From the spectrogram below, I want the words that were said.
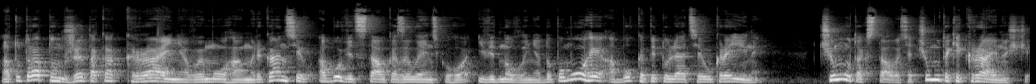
А тут раптом вже така крайня вимога американців або відставка Зеленського і відновлення допомоги, або капітуляція України. Чому так сталося? Чому такі крайнощі?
